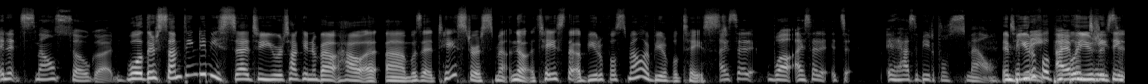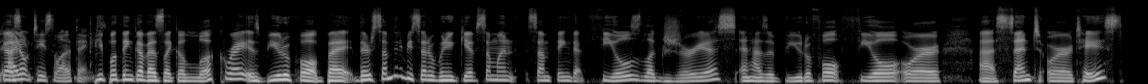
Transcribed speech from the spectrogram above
and it smells so good. Well, there's something to be said too. You were talking about how uh, um, was it a taste or a smell? No, a taste, a beautiful smell or beautiful taste. I said, well, I said it's it has a beautiful smell. And beautiful me. People usually tasted- think as- I don't taste a lot of things. People think of as like a look, right? Is beautiful, but there's something to be said when you give someone something that feels luxurious and has a beautiful feel or uh, scent or taste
